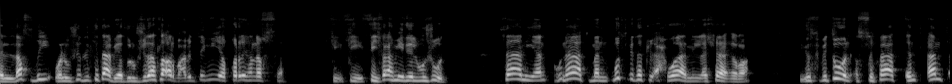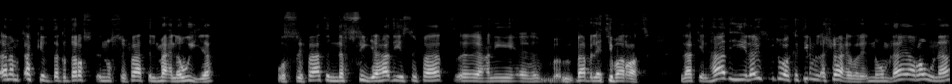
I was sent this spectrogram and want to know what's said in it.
اللفظي والوجود الكتابي. هذه الوجودات الاربعه ابن تيمية يقررها نفسها في في في فهمه للوجود. ثانيا هناك من مثبته الأحوال من الأشاعرة يثبتون الصفات أنت أنت أنا متأكد انك درست إنه الصفات المعنوية والصفات النفسية هذه صفات آه، يعني آه، باب الاعتبارات. لكن هذه لا يثبتها كثير من الأشاعرة لأنهم لا يرون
